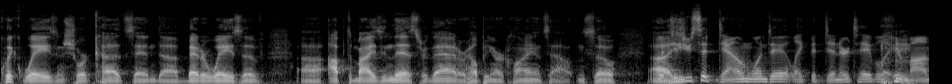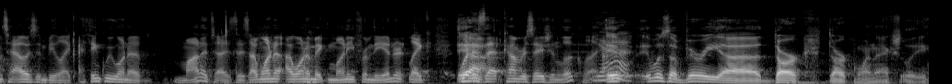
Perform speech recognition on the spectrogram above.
quick ways and shortcuts and uh, better ways of uh, optimizing this or that or helping our clients out. And so, uh, But did he- you sit down one day at like the dinner table at your mom's house and be like, I think we want to monetize this. I want to I want to make money from the internet. Like, what Yeah. does that conversation look like? Yeah. it, it was a very uh, dark, dark one actually.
